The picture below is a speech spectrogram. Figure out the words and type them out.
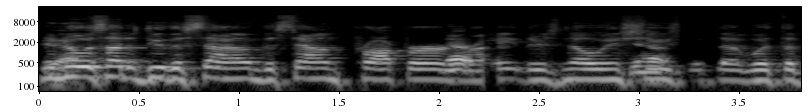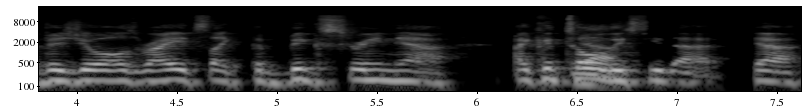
you knows how to do the sound the sound proper yep. right there's no issues yep. with the with the visuals right it's like the big screen yeah i could totally see that yeah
